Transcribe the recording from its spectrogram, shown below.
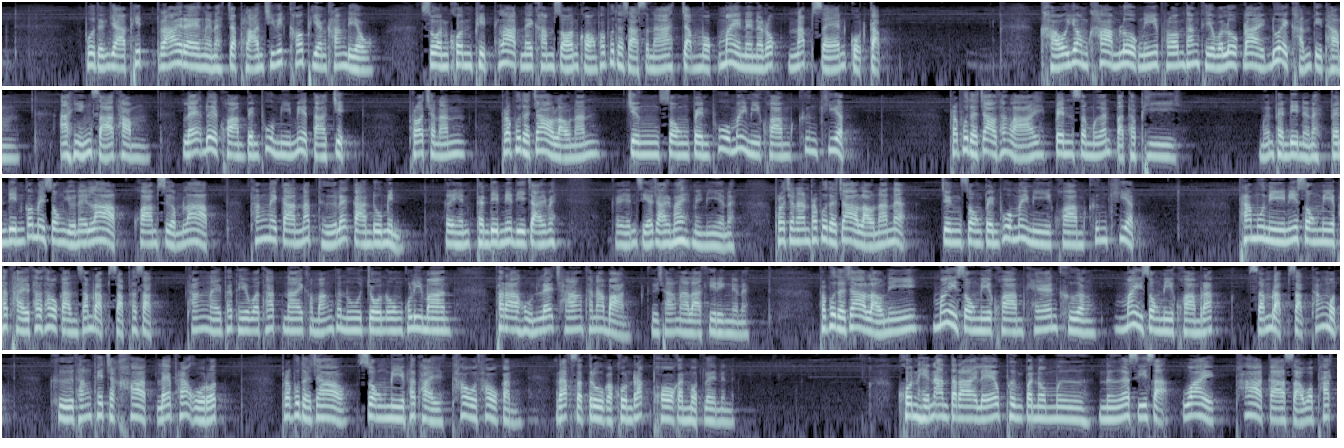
พูดถึงยาพิษร้ายแรงเลยนะจะผลาญชีวิตเขาเพียงครั้งเดียว ส่วนคนผิดพลาดในคำสอนของพระพุทธศาสนาจะหมกไหมในนรกนับแสนโกดกับเขาย่อมข้ามโลกนี้พร้อมทั้งเทวโลกได้ด้วยขันติธรรม อหิงสาธรรม และด้วยความเป็นผู้มีเมตตาจิต เพราะฉะนั้นพระพุทธเจ้าเหล่านั้นจึงทรงเป็นผู้ไม่มีความเครึ่งเครียด พระพุทธเจ้าทั้งหลายเป็นเสมือนปัทภีเหมือนแผ่นดินเนี่ยนะแผ่นดินก็ไม่ทรงอยู่ในลาบความเสื่อมลาบ ทั้งในการนับถือและการดูหมิ่น เคยเห็นแผ่นดินเนี่ยดีใจไหมเคยเห็นเสียใจไหมไม่มีนะเพราะฉะนั้นพระพุทธเจ้าเหล่านั้นเนี่ยจึงทรงเป็นผู้ไม่มีความคึ้งเครียด พระมุนีนี้ทรงมีพระทัยเท่า ๆกันสำหรับสรรพสัตว์ทั้งในพระเทวทัตนายขมังธนูโจรองคุลิมาน พระราหุลและช้างธนาบาน คือช้างนาลาคีริงเนี่ยนะพระพุทธเจ้าเหล่านี้ไม่ทรงมีความแค้นเคือง ไม่ทรงมีความรักสำหรับสัตว์ทั้งหมด คือทั้งเพชฌฆาตและพระโอรส พระพุทธเจ้าทรงมีพระทัยเท่าเท่ากัน รักศัตรูกับคนรักพอกันหมดเลยนั่น คนเห็นอันตรายแล้วพึงประนมมือเหนือศีรษะไหว้ผ้ากาสาวพัด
